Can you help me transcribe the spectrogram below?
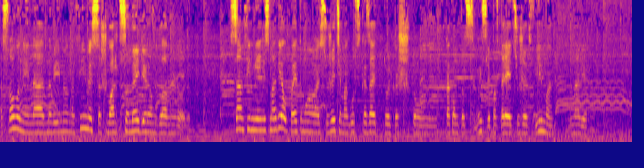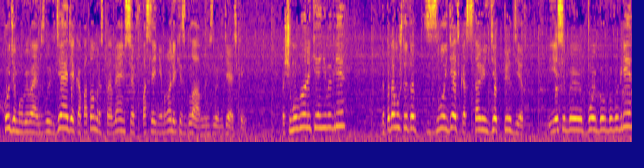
основанный на одновременном фильме со Шварценеггером в главной роли. Сам фильм я не смотрел, поэтому о сюжете могу сказать только, что он в каком-то смысле повторяет сюжет фильма, наверное. Ходим, убиваем злых дядек, а потом расправляемся в последнем ролике с главным злым дядькой. Почему в ролике, а не в игре? Да потому что этот злой дядька старый дед-пердед. Если бы бой был бы в игре,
